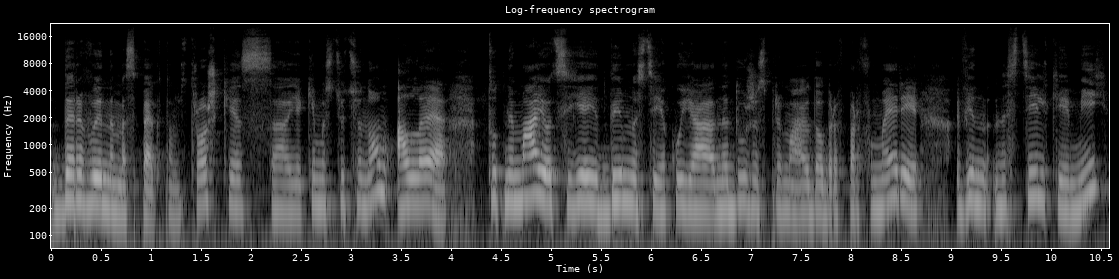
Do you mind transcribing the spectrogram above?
деревинним аспектом, трошки з е, якимось тютюном, але тут немає цієї димності, яку я не дуже сприймаю добре в парфумерії. Він настільки мій.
